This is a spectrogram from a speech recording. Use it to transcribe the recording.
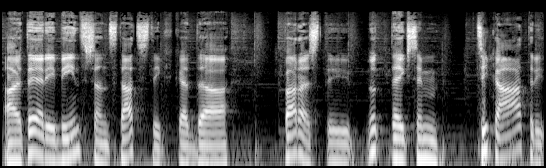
Uh, te arī bija interesanta statistika, kad uh, parasti, nu, teiksim, cik, ātri,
